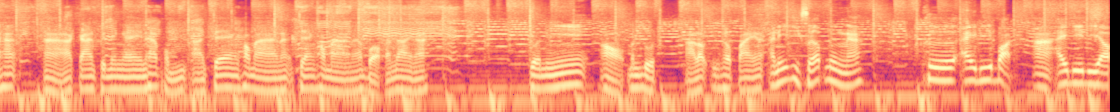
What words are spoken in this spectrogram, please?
นะฮะอ่าอาการเป็นยังไงนะฮะผมอ่าแจ้งเข้ามานะแจ้งเข้ามานะ บอกกันได้นะ ตัวนี้อ๋อมันหลุดอ่าเราอินเข้าไปนะอันนี้อีกเซิร์ฟหนึ่งนะคือ ID บอทอ่า ID เดียว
